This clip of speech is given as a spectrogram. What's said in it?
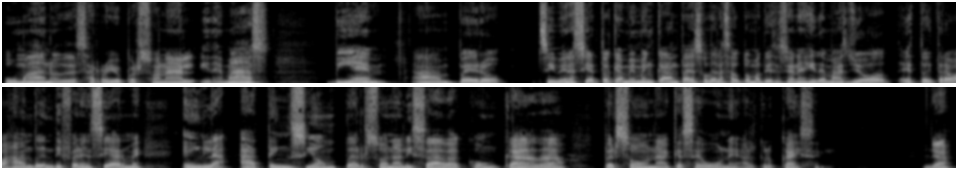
humano, de desarrollo personal y demás. Bien, pero si bien es cierto que a mí me encanta eso de las automatizaciones y demás, yo estoy trabajando en diferenciarme en la atención personalizada con cada persona que se une al Club Kaizen. ¿Ya?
